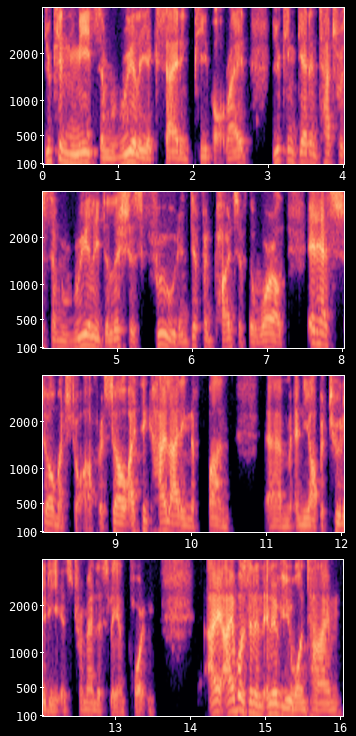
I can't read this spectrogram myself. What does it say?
You can meet some really exciting people, right? You can get in touch with some really delicious food in different parts of the world. It has so much to offer. So I think highlighting the fun um, and the opportunity is tremendously important. I, I was in an interview one time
